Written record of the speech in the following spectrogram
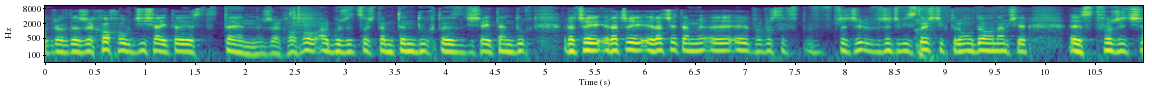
y, prawda, że chochoł dzisiaj to jest ten, że chochoł, albo że coś tam, ten duch to jest dzisiaj ten duch. Raczej, raczej, raczej tam po prostu w, w, rzeczywistości, którą udało nam się y, stworzyć,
